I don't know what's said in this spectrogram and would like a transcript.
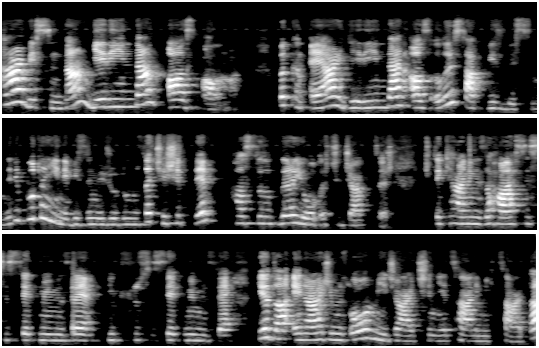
Her besinden gereğinden az almak. Bakın eğer gereğinden az alırsak biz besinleri bu da yine bizim vücudumuzda çeşitli hastalıklara yol açacaktır. İşte kendimizi halsiz hissetmemize, güçsüz hissetmemize ya da enerjimiz olmayacağı için yeterli miktarda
